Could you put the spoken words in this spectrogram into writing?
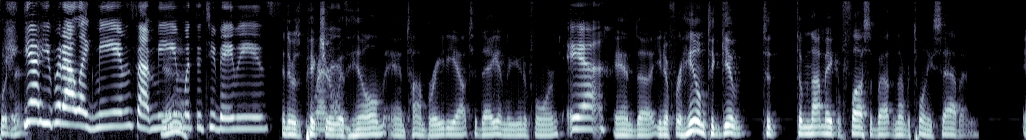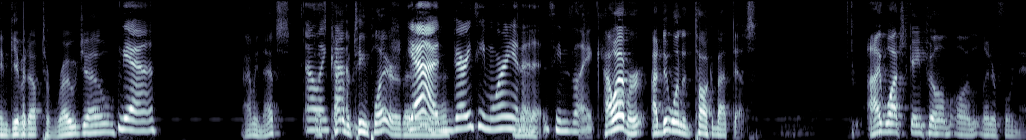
yeah. He put out like memes. That meme Yeah. with the two babies. And there was a picture Running. with him and Tom Brady out today in their uniforms. Yeah, And uh, you know, for him to give to to not make a fuss about the number twenty seven and give it up to Rojo, yeah, I mean that's I that's like kind that. of a team player. There, yeah. you know? Very team oriented. Yeah. It seems like. However, I do want to talk about this. I watched game film on Leonard Fournette.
